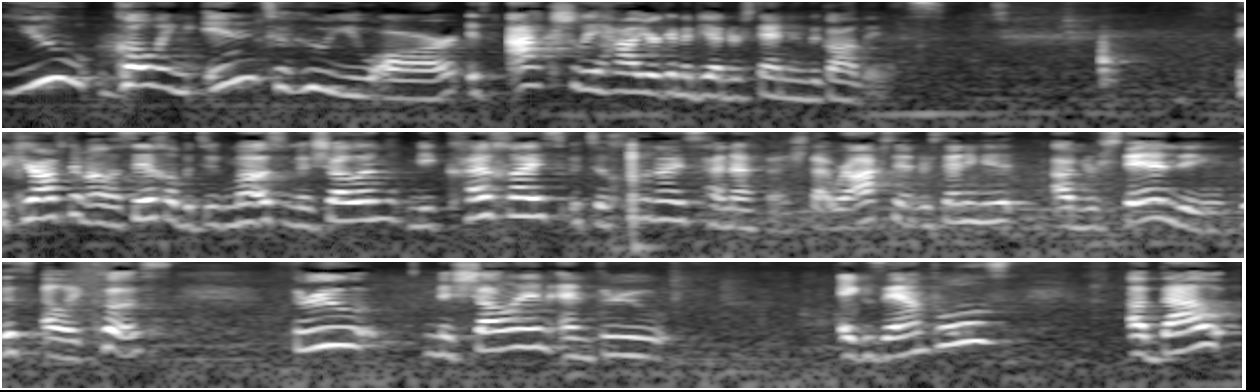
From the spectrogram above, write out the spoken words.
you going into who you are, is actually how you're going to be understanding the godliness. That we're actually understanding it, understanding this elikus through mishalim and through examples about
